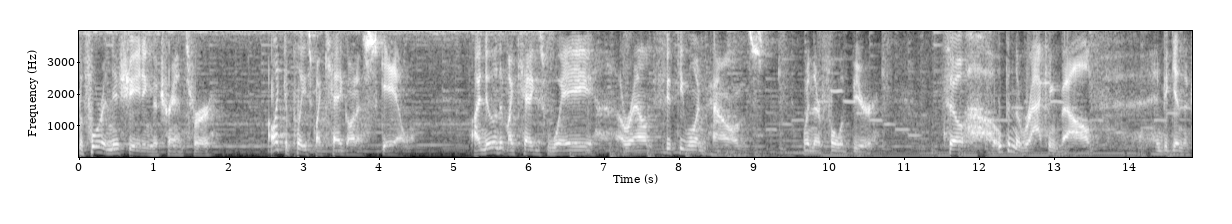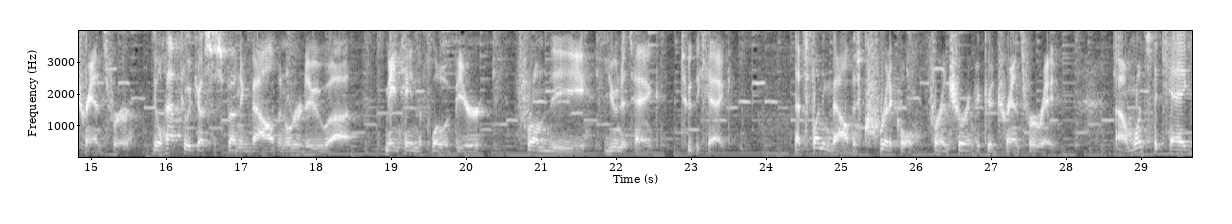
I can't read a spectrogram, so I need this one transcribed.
Before initiating the transfer, I like to place my keg on a scale. I know that my kegs weigh around 51 pounds when they're full of beer. So open the racking valve and begin the transfer. You'll have to adjust the spunding valve in order to uh, maintain the flow of beer from the unitank to the keg. That spunding valve is critical for ensuring a good transfer rate. Uh, once the keg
